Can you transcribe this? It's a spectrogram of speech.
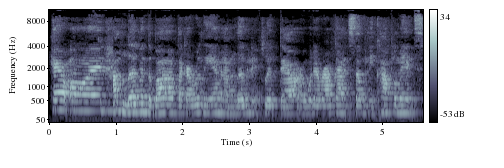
hair on. I'm loving the bob like i really am and i'm loving it flipped out or whatever. I've gotten so many compliments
